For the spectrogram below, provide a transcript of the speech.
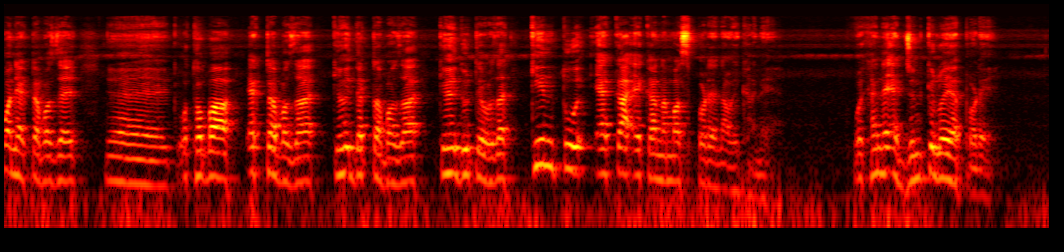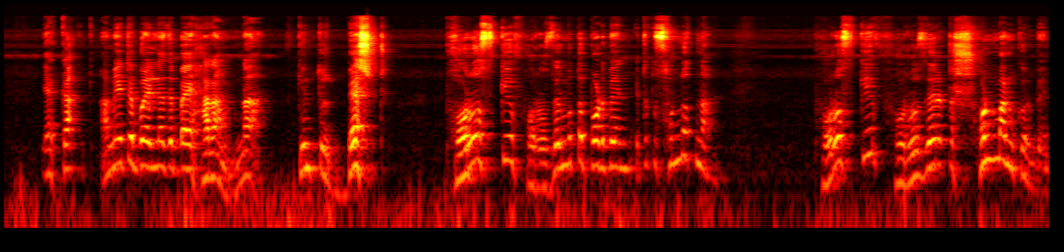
পনে একটা বাজায় অথবা একটা বাজায় কেউ দেড়টা বাজায় কেউ দুটো বাজায়, কিন্তু একা একা নামাজ পড়ে না ওইখানে। ওইখানে একজনকে লইয়া পড়ে। একা, আমি এটা বলি না যে ভাই হারাম, না। কিন্তু বেস্ট ফরজকে ফরজের মতো পড়বেন, এটা তো সুন্নত না। ফরজকে ফরজের একটা সম্মান করবেন।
